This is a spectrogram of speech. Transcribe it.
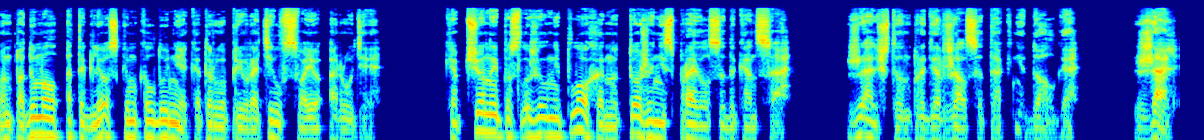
Он подумал о таглёском колдуне, которого превратил в свое орудие. Копченый послужил неплохо, но тоже не справился до конца. Жаль, что он продержался так недолго. Жаль.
